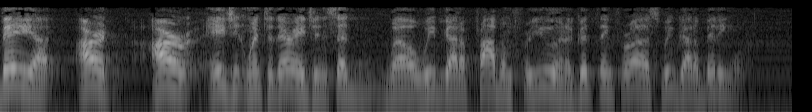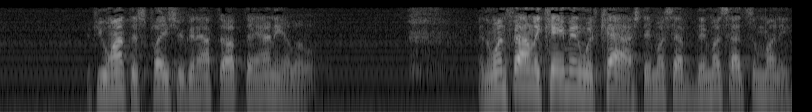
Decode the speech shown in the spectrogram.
They, uh, our our agent went to their agent and said, Well, we've got a problem for you and a good thing for us. We've got a bidding war. If you want this place, you're going to have to up the ante a little. And the one family came in with cash. They must have they must have had some money.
